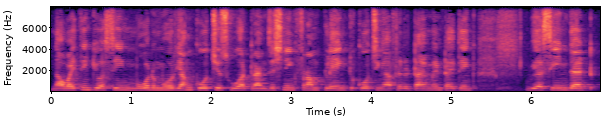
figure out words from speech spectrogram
now i think you are seeing more and more young coaches who are transitioning from playing to coaching after retirement. I think we are seeing that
